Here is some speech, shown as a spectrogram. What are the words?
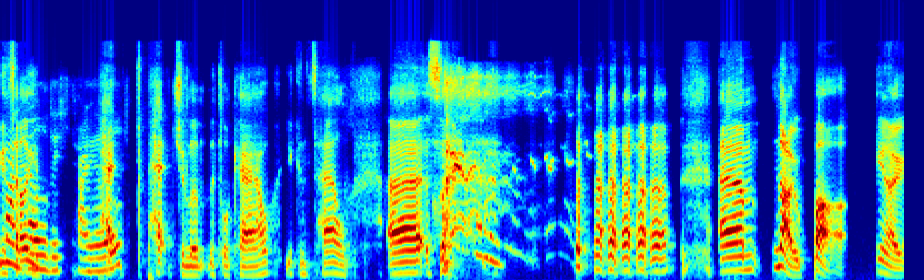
You can tell eldest child. Pet, petulant little cow. You can tell. Uh, so, um, no, but you know,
